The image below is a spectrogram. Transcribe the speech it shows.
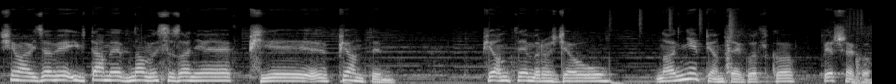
Siema widzowie i witamy w nowym sezonie pie... piątym. Piątym rozdziału, no nie piątego, tylko pierwszego.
